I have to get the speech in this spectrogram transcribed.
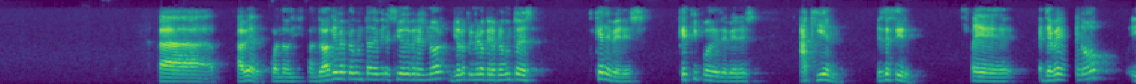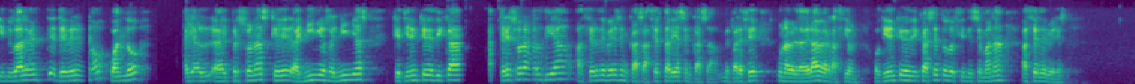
Ah, a ver, cuando, cuando alguien me pregunta deberes sí o deberes no, yo lo primero que le pregunto es, ¿qué deberes? ¿Qué tipo de deberes? ¿A quién? Es decir, eh, deberes no, indudablemente deberes no, cuando hay, hay personas que, hay niños, hay niñas que tienen que dedicar tres horas al día hacer deberes en casa, hacer tareas en casa. Me parece una verdadera aberración. O tienen que dedicarse todo el fin de semana a hacer deberes.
